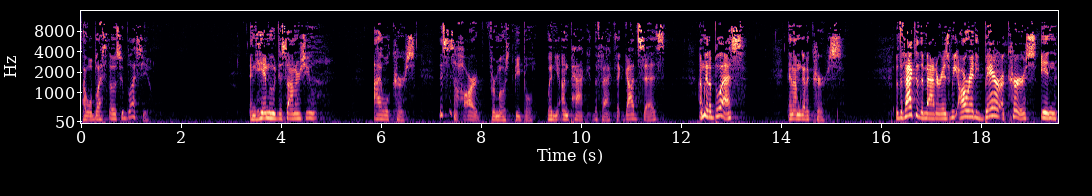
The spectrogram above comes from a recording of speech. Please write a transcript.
I will bless those who bless you. And him who dishonors you, I will curse. This is hard for most people when you unpack the fact that God says, I'm going to bless and I'm going to curse. But the fact of the matter is we already bear a curse in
